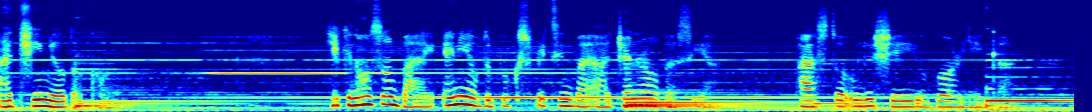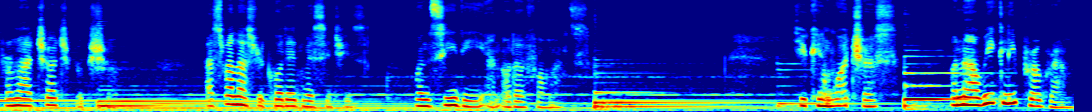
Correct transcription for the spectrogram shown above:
at gmail.com. You can also buy any of the books written by our General Overseer, Pastor Oluseyi Ogoriyenka, from our church bookshop, as well as recorded messages on CD and other formats. You can watch us on our weekly program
